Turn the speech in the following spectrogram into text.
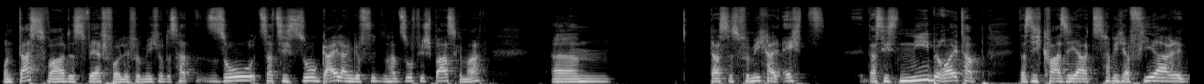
Und das war das Wertvolle für mich. Und es hat so, es hat sich so geil angefühlt und hat so viel Spaß gemacht, ähm, dass es für mich halt echt, dass ich es nie bereut habe, dass ich quasi ja, das habe ich ja vier Jahre,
